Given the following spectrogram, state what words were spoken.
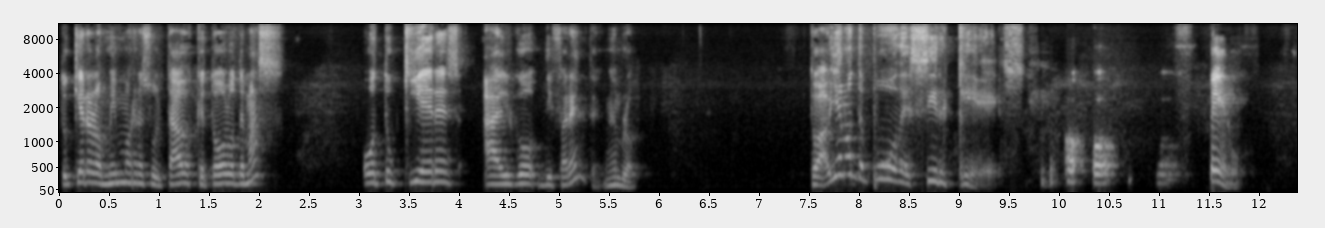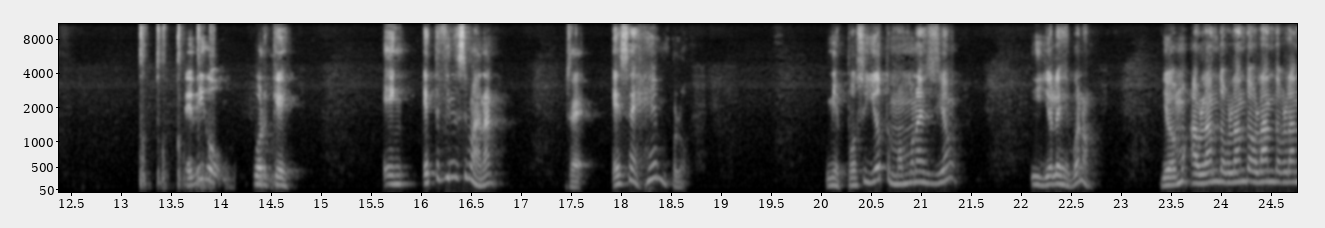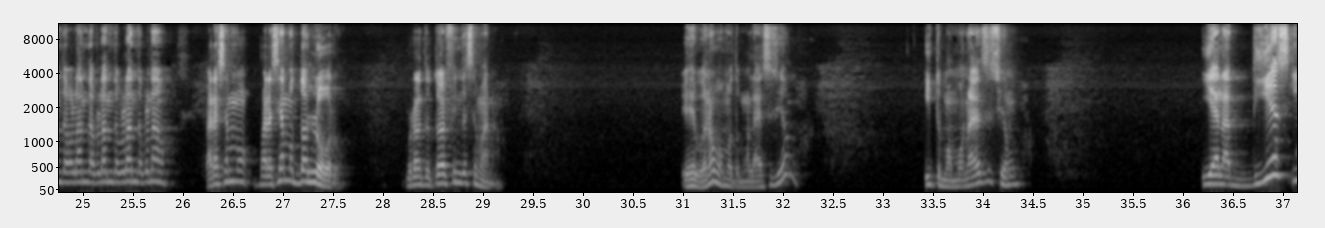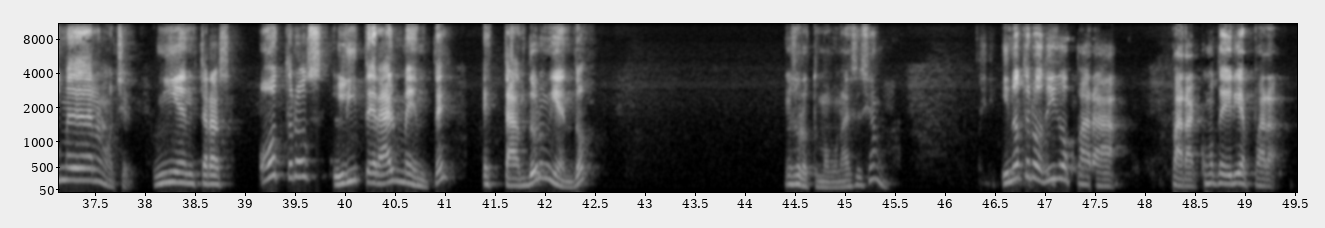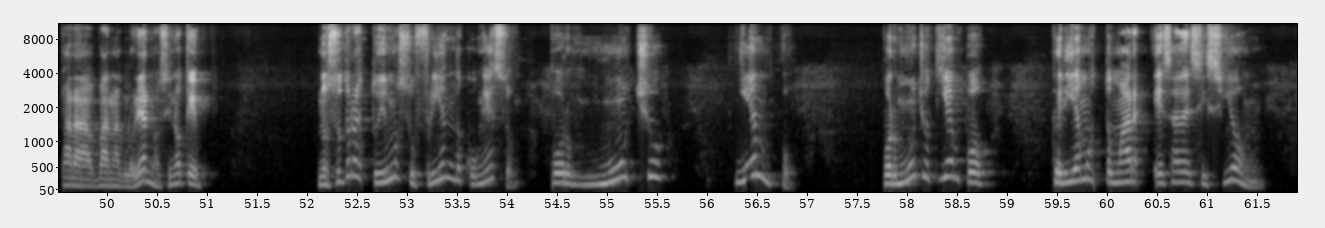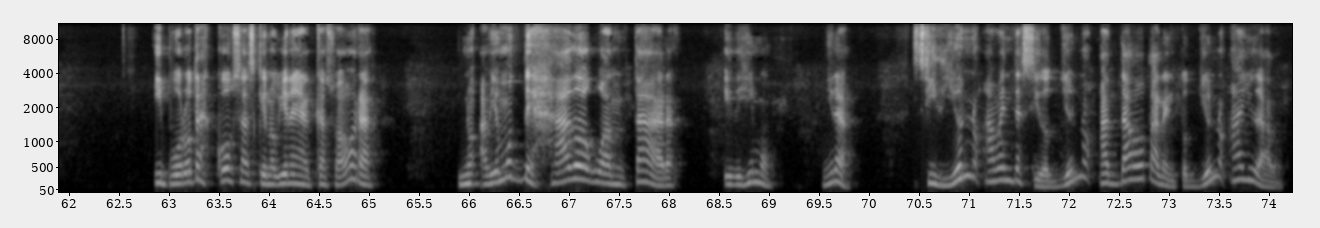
¿tú quieres los mismos resultados que todos los demás? ¿O tú quieres algo diferente? Por ejemplo, todavía no te puedo decir qué es. Oh, oh. Pero te digo, porque en este fin de semana, o sea, ese ejemplo, mi esposo y yo tomamos una decisión y yo le dije, bueno, Llevamos hablando, hablando, hablando, hablando, hablando, hablando, hablando, hablando. Parecemos, parecíamos dos loros durante todo el fin de semana. Y dije, bueno, vamos a tomar la decisión. Y tomamos una decisión. Y a las diez y media de la noche, mientras otros literalmente están durmiendo, nosotros tomamos una decisión. Y no te lo digo para, para ¿cómo te diría? Para, para vanagloriarnos, sino que nosotros estuvimos sufriendo con eso por mucho tiempo. Por mucho tiempo queríamos tomar esa decisión. Y por otras cosas que no vienen al caso ahora, nos habíamos dejado aguantar y dijimos, mira, si Dios nos ha bendecido, Dios nos ha dado talento, Dios nos ha ayudado,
